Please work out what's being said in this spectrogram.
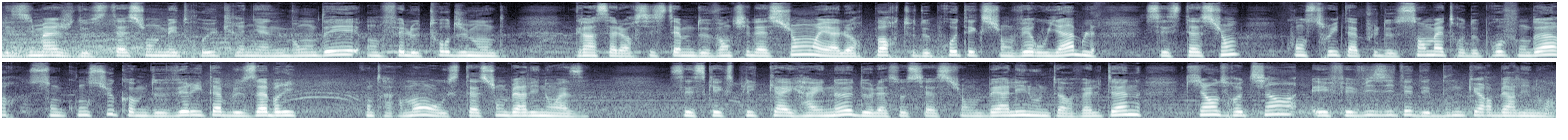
Les images de stations de métro ukrainiennes bondées ont fait le tour du monde. Grâce à leur système de ventilation et à leurs portes de protection verrouillables, ces stations, construites à plus de 100 mètres de profondeur, sont conçues comme de véritables abris, contrairement aux stations berlinoises. C'est ce qu'explique Kai Heine de l'association Berlin Unterwelten, qui entretient et fait visiter des bunkers berlinois.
